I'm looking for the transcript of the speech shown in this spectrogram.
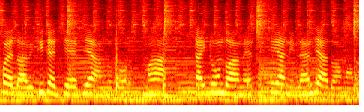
ဖွဲ့သွားပြီးထိတက်ကျဲပြအောင်လို့ပေါ့။အမတိုက်တွန်းသွားမယ်။ရှေ့ကနေလမ်းပြသွားမှာပေါ့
